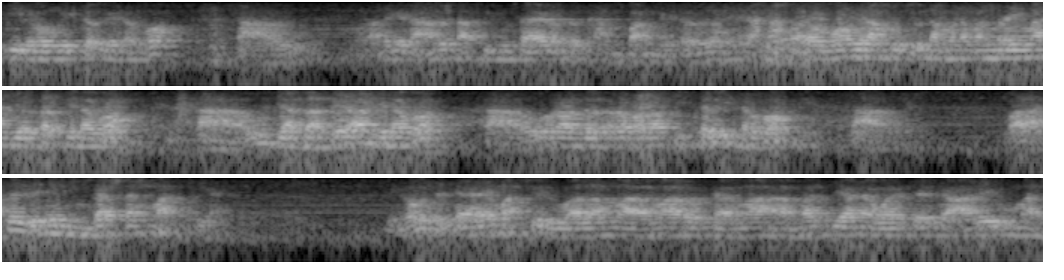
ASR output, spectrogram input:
iki wong itu ya apa? Tahu. Ada kita harus tapi saya untuk gampang gitu. Kalau mau bilang khusus teman-teman mereman ya terus kita kok tahu jabat beran kita kok tahu rondo kita kita kok tahu. Walhasil ini minggat dan mati ya. Kalau sejarah masih walam maroh dama amat ya wajah kali umat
